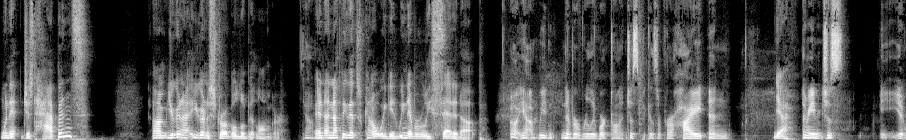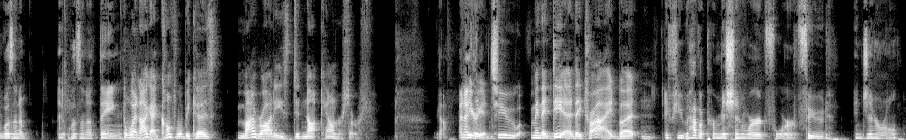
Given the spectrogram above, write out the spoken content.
when it just happens, um, you're gonna you're gonna struggle a little bit longer. Yeah. And and I think that's kind of what we did. We never really set it up. Oh yeah, we never really worked on it just because of her height and Yeah. I mean just it wasn't a it wasn't a thing. When I got comfortable because my Rotties did not counter surf. Yeah. And I Period. think too I mean, they did. They tried, but if you have a permission word for food in general.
